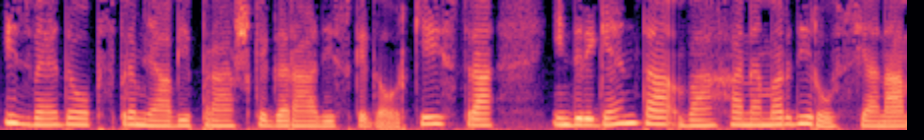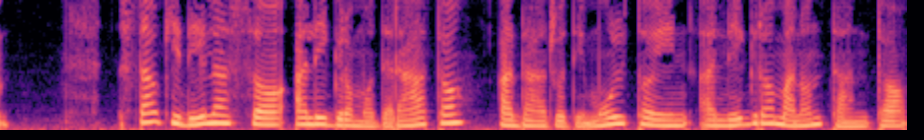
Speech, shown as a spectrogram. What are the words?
izvedel ob spremljavi praškega radijskega orkestra in dirigenta Vahana Mardirosjana. Stavki dela so Allegro moderato, Adagio di molto in Allegro ma non tanto.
